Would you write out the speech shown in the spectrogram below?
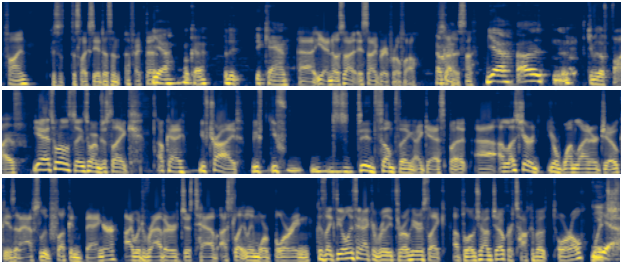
fine because dyslexia doesn't affect that. Yeah. Okay. But it it can. Uh, yeah, no, it's not it's not a great profile. Okay. not- Yeah. Uh, give it a five. Yeah, it's one of those things where I'm just like, okay, you've tried, you've you've did something, I guess, but uh, unless your your one liner joke is an absolute fucking banger, I would rather just have a slightly more boring. Because like the only thing I could really throw here is like a blowjob joke or talk about oral, which. Yeah.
